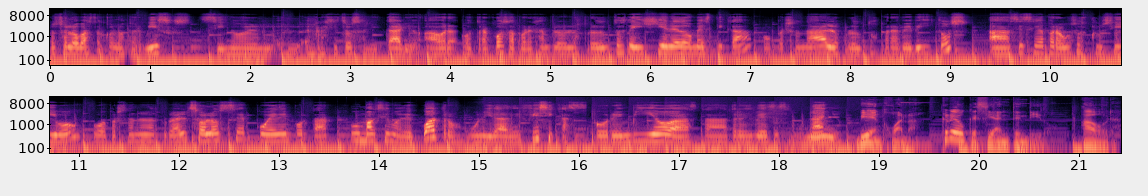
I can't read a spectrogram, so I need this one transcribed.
No solo basta con los permisos, sino el, registro sanitario. Ahora, otra cosa, por ejemplo, los productos de higiene doméstica o personal, los productos para bebitos, así para uso exclusivo o a persona natural, solo se puede importar un máximo de cuatro unidades físicas por envío hasta tres veces en un año. Bien, Juana, creo que se ha entendido. Ahora,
